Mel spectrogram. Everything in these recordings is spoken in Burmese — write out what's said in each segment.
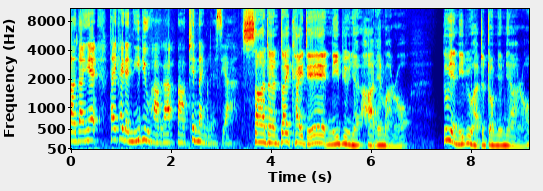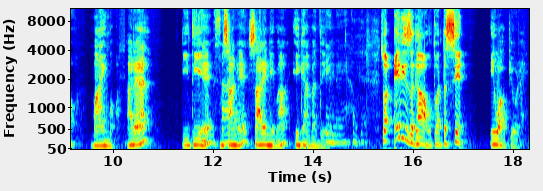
စာတန်ရဲ့တိုက်ခိုက်တဲ့နီးဗျူဟာကဘာဖြစ်နိုင်မလဲဆရာစာတန်တိုက်ခိုက်တဲ့နီးပြူညာဟာထဲမှာတော့သူ့ရဲ့နီးပြူဟာတော်တော်များများတော့မိုင်းပေါ့အာဒန်ဒီဒီရဲ့မစားနဲ့စားတဲ့နေမှာဧကံမတ်သေးသိတယ်မယ်ဟုတ်ကဲ့ဆိုတော့အဲ့ဒီစကားကိုသူကတစ်ဆင့်အေးဝပြောတယ်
